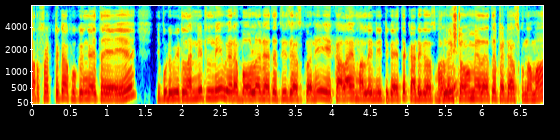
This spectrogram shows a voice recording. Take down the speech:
పర్ఫెక్ట్గా కుకింగ్ అయితే అయ్యాయి. ఇప్పుడు వీటిలన్నింటిని వేరే బౌల్లోకి అయితే తీసేసుకొని ఈ కళాయి మళ్ళీ నీట్గా అయితే కడిగేసుకొని మళ్ళీ స్టవ్ మీద అయితే పెట్టేసుకుందామా?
